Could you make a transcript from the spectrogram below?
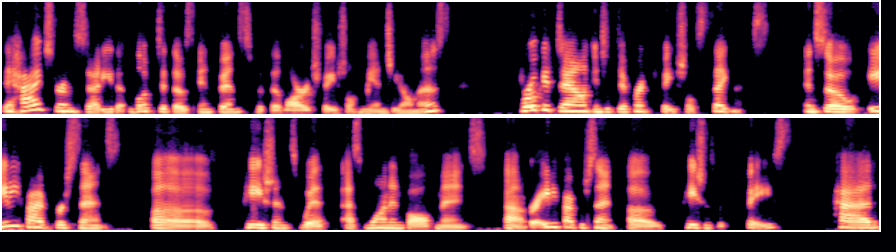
The Haggstrom study that looked at those infants with the large facial hemangiomas broke it down into different facial segments. And so 85% of patients with S1 involvement, uh, or 85% of patients with PHACE had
